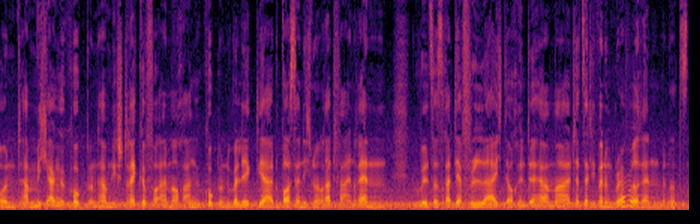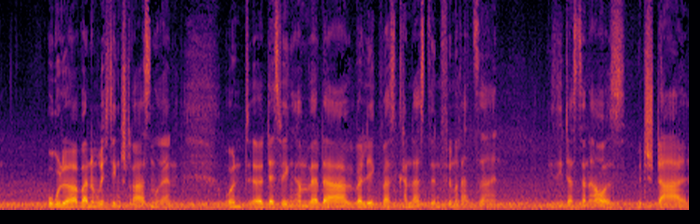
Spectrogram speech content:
und haben mich angeguckt und haben die Strecke vor allem auch angeguckt und überlegt, ja, du baust ja nicht nur ein Rad für ein Rennen, du willst das Rad ja vielleicht auch hinterher mal tatsächlich bei einem Gravel-Rennen benutzen oder bei einem richtigen Straßenrennen. Und äh, deswegen haben wir da überlegt, was kann das denn für ein Rad sein? Wie sieht das denn aus mit Stahl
